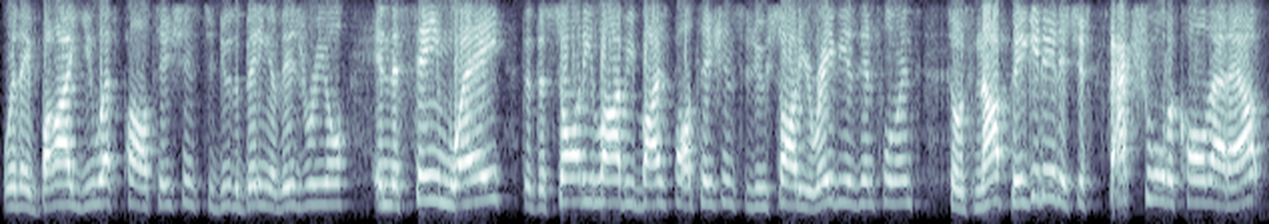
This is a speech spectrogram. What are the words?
where they buy U.S. politicians to do the bidding of Israel in the same way that the Saudi lobby buys politicians to do Saudi Arabia's influence. So it's not bigoted, it's just factual to call that out.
